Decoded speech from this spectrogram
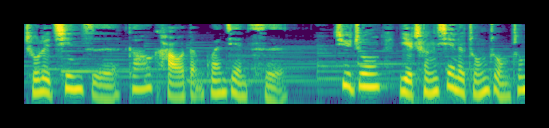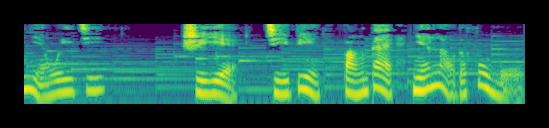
除了亲子、高考等关键词，剧中也呈现了种种中年危机：失业、疾病、房贷、年老的父母，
